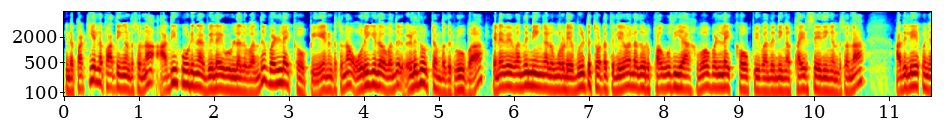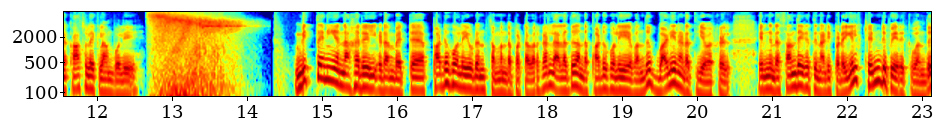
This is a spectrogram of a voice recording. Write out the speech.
இந்த பட்டியலில் பார்த்தீங்கன்னு சொன்னால் அதிகூடின விலை உள்ளது வந்து வெள்ளை கோப்பி. ஏன்னு சொன்னால் ஒரு கிலோ வந்து எழுநூற்றம்பது ரூபா. எனவே வந்து நீங்கள் உங்களுடைய வீட்டு தோட்டத்திலேயோ அல்லது ஒரு பகுதியாகவோ வெள்ளை கோப்பி வந்து நீங்கள் பயிர் செய்தீங்கன்னு சொன்னால் அதிலேயே கொஞ்சம் காசுலைக்கலாம் போலே. மித்தனிய நகரில் இடம்பெற்ற படுகொலையுடன் சம்பந்தப்பட்டவர்கள் அல்லது அந்த படுகொலையை வந்து வழி நடத்தியவர்கள் என்கின்ற சந்தேகத்தின் அடிப்படையில் ரெண்டு பேருக்கு வந்து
